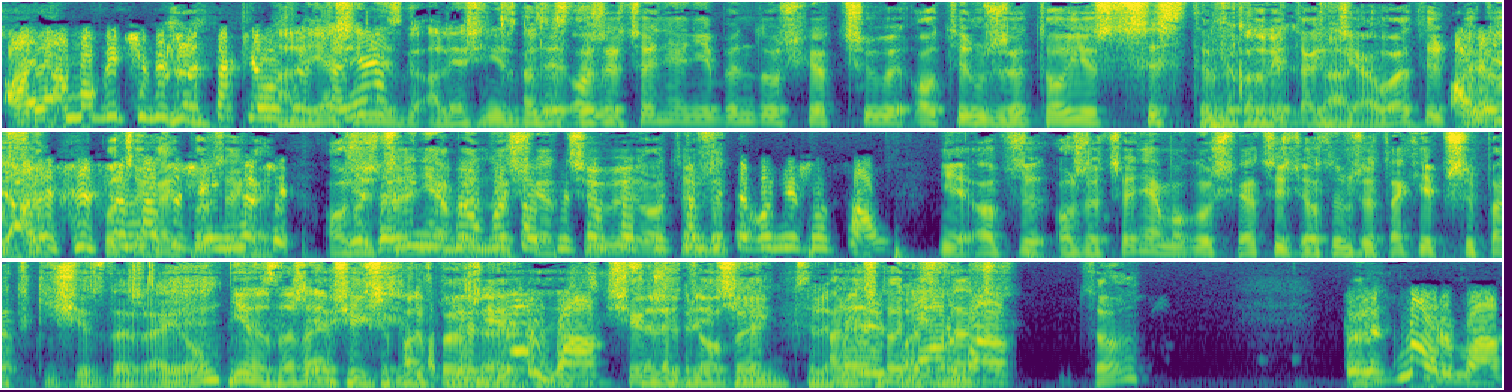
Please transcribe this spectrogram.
A ja mogę ci wysłać takie orzeczenie? Ale ja się nie, ale ja się nie zgodzę Ale z tym. orzeczenia nie będą świadczyły o tym, że to jest system, Wykonuje- który tak, tak. działa, tylko Ale, to są... ale system poczekaj, na to się poczekaj. inaczej. Orzeczenia nie będą system, świadczyły to o tym, system że... tego nie rzucał. Nie, orzeczenia mogą świadczyć o tym, że takie przypadki się zdarzają. Nie no, zdarzają się przypadki, że księżycowe, celebryci, ale celebryci to nie znaczy... Co? To jest norma.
